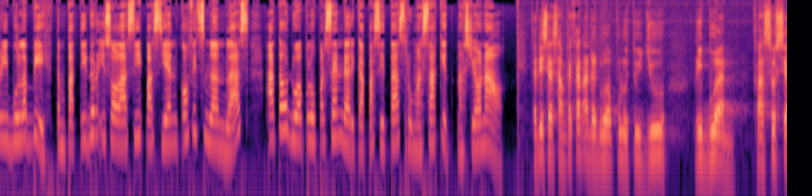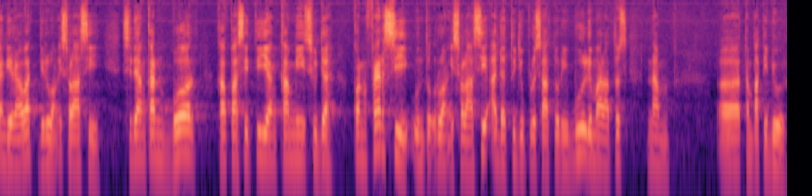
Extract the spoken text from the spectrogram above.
ribu lebih tempat tidur isolasi pasien COVID-19 atau 20 persen dari kapasitas rumah sakit nasional. Tadi saya sampaikan ada 27 ribuan kasus yang dirawat di ruang isolasi. Sedangkan board capacity yang kami sudah konversi untuk ruang isolasi ada 71.506 eh, tempat tidur.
